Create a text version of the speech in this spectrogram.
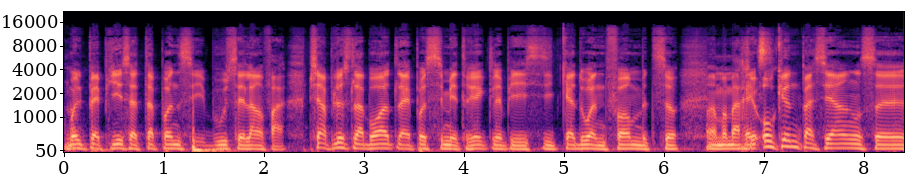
Moi, le papier, ça taponne ses bouts, c'est l'enfer. Puis en plus, la boîte, elle est pas symétrique, là, puis si le cadeau a une forme, tout ça. Ouais, moi, J'ai aucune patience. euh,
